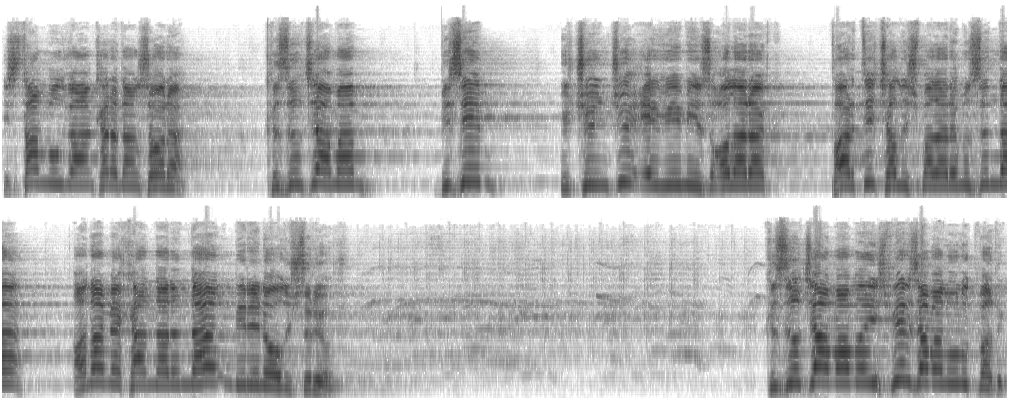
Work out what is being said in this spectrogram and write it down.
İstanbul ve Ankara'dan sonra Kızılcahamam bizim üçüncü evimiz olarak parti çalışmalarımızın da ana mekanlarından birini oluşturuyor. Kızılcahamam'ı hiçbir zaman unutmadık.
